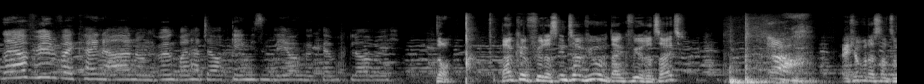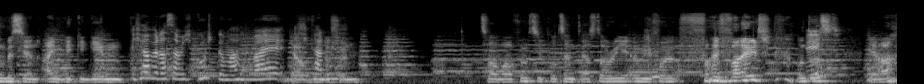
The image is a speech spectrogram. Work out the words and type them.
Naja, auf jeden Fall keine Ahnung. Irgendwann hat er auch gegen diesen Leon gekämpft, glaube ich. So, danke für das Interview, danke für Ihre Zeit. Ja, ich hoffe, das hat so ein bisschen Einblick gegeben. Ich hoffe, das habe ich gut gemacht, weil Ja, ich kann. wunderschön. Zwar war 50% der Story irgendwie voll, voll falsch und du hast, ja,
